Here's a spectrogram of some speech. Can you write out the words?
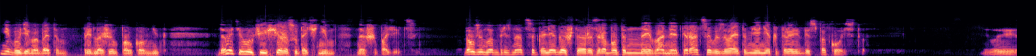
«Не будем об этом», — предложил полковник. «Давайте лучше еще раз уточним наши позиции. Должен вам признаться, коллега, что разработанная вами операция вызывает у меня некоторое беспокойство». «Вы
